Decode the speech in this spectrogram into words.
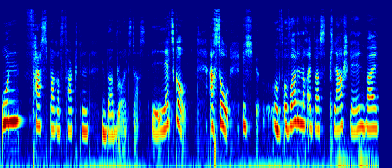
unfassbare Fakten über Brawl Stars. Let's go! Ach so, ich äh, wollte noch etwas klarstellen, weil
